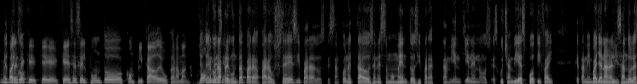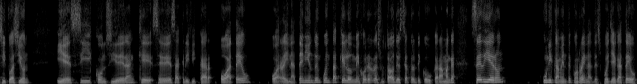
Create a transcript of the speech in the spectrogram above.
Me Yo parece tengo- que, que- que ese es el punto complicado de Bucaramanga. Yo ¿Cómo que tengo una pregunta para, para ustedes y para los que están conectados en estos momentos y para también quienes nos escuchan vía Spotify, que también vayan analizando la situación, y es si consideran que se debe sacrificar o a Teo o a Reina, teniendo en cuenta que los mejores resultados de este Atlético Bucaramanga se dieron únicamente con Reina. Después llega Teo,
